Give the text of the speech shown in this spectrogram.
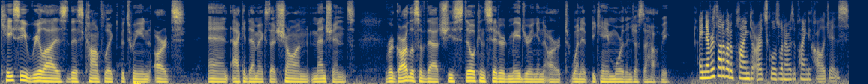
Casey realized this conflict between art and academics that Sean mentioned. Regardless of that, she still considered majoring in art when it became more than just a hobby. I never thought about applying to art schools when I was applying to colleges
